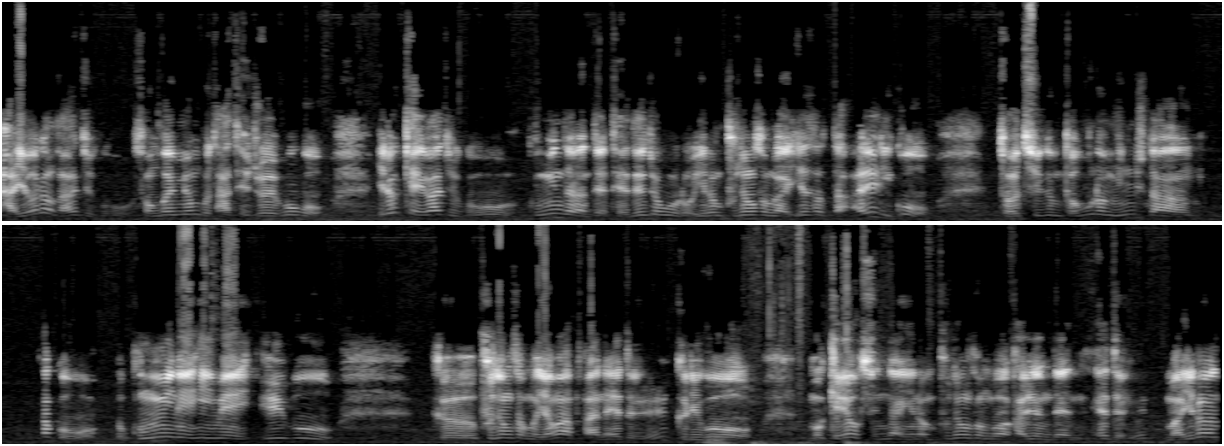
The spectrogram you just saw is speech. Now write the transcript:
다 열어가지고 선거인명부 다 대조해보고 이렇게 해가지고 국민들한테 대대적으로 이런 부정선거가 있었다 알리고 저 지금 더불어민주당 하고 또 국민의힘의 일부 그 부정선거 영합한 애들 그리고 뭐 개혁신당 이런 부정선거와 관련된 애들 막 이런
